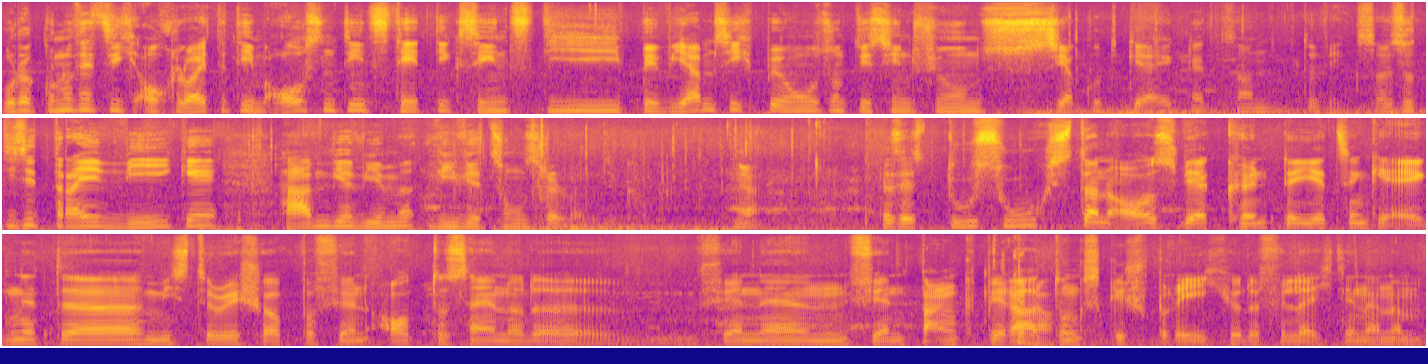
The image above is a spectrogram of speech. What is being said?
oder grundsätzlich auch Leute, die im Außendienst tätig sind, die bewerben sich bei uns und die sind für uns sehr gut geeignet dann unterwegs. Also diese drei Wege haben wir, wie wir, zu unseren Leuten kommen. Ja. Das heißt, du suchst dann aus, wer könnte jetzt ein geeigneter Mystery Shopper für ein Auto sein oder für, einen, für ein Bankberatungsgespräch genau. oder vielleicht in einem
